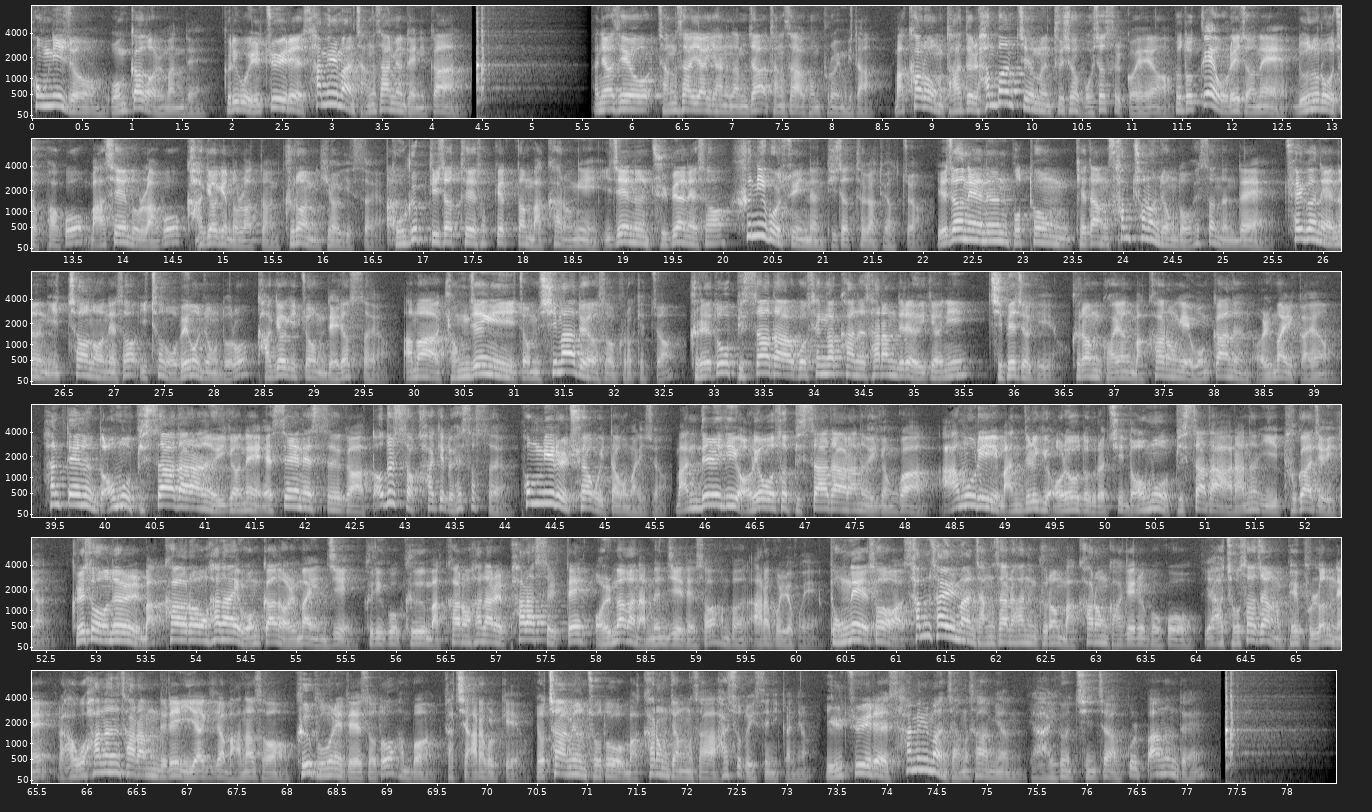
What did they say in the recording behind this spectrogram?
폭리죠. 원가가 얼만데. 그리고 일주일에 3일만 장사하면 되니까 안녕하세요. 장사 이야기 하는 남자 장사 권프로입니다. 마카롱 다들 한 번쯤은 드셔보셨을 거예요. 저도 꽤 오래전에 눈으로 접하고 맛에 놀라고 가격에 놀랐던 그런 기억이 있어요. 고급 디저트에 속했던 마카롱이 이제는 주변에서 흔히 볼 수 있는 디저트가 되었죠. 예전에는 보통 개당 3,000원 정도 했었는데 최근에는 2,000원에서 2,500원 정도로 가격이 좀 내렸어요. 아마 경쟁이 좀 심화되어서 그렇겠죠. 그래도 비싸다고 생각하는 사람들의 의견이 지배적이에요. 그럼 과연 마카롱의 원가는 얼마일까요? 한때는 너무 비싸다라는 의견에 SNS가 떠들썩하기도 했었어요. 폭리를 취하고 있다고 말이죠. 만들기 어려워서 비싸다라는 의견과 아무리 만들기 어려워도 그렇지 너무 비싸다라는 이 두 가지 의견. 그래서 오늘 마카롱 하나의 원가는 얼마인지 그리고 그 마카롱 하나를 팔았을 때 얼마가 남는지에 대해서 한번 알아보려고 해요. 동네에서 3, 4일만 장사를 하는 그런 마카롱 가게를 보고 야 저 사장 배 불렀네 라고 하는 사람들의 이야기가 많아서 그 부분에 대해서도 한번 같이 알아볼게요. 여차하면 저도 마카롱 장사 할 수도 있으니까요. 일주일에 3일만 장사하면 야 이건 진짜 꿀 빠는데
